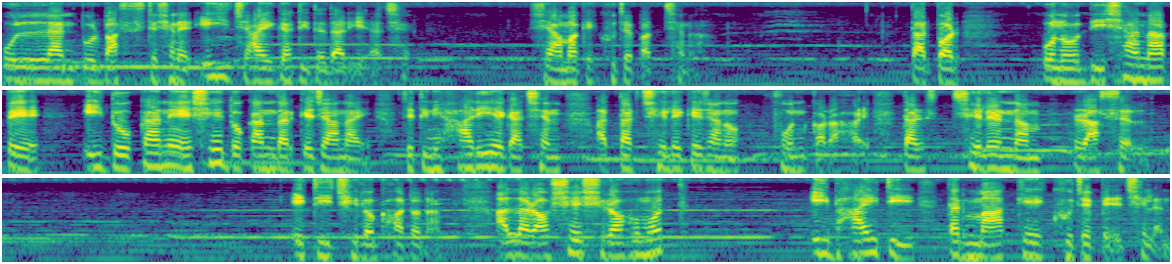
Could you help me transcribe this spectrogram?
কল্যাণপুর বাস স্টেশনের এই জায়গাটিতে দাঁড়িয়ে আছে। সে আমাকে খুঁজে পাচ্ছে না। তারপর কোনো দিশা না পেয়ে এই দোকানে এসে দোকানদারকে জানায় যে তিনি হারিয়ে গেছেন আর তার ছেলেকে যেন ফোন করা হয়। তার ছেলের নাম রাসেল। এটি ছিল ঘটনা। আল্লাহর অশেষ রহমত, এই ভাইটি তার মাকে খুঁজে পেয়েছিলেন।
